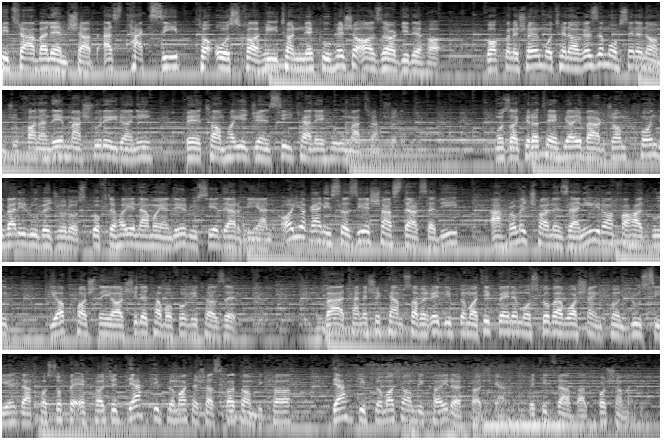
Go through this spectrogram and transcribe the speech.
تیتر اول امشب. از تکذیب تا عذرخواهی تا نکوهش آزاردیده ها واکنش های متناقض محسن نامجو خواننده مشهور ایرانی به اتهام های جنسی که علیه او مطرح شده. مذاکرات احیای برجام کند ولی رو به جلوست گفته های نماینده روسیه در وین آیا غنیسازی 60 درصدی اهرام چانهزنی ایران خواهد بود یا پاشنه آشیل توافقی تازه؟ و تنش کم سابقه دیپلماتیک بین مسکو و واشنگتن. روسیه در پاسخ به اخراج ده دیپلماتش از خاک آمریکا ده دیپلمات آمریکایی را اخراج کرد. به تیتر اول خوش آمدید.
